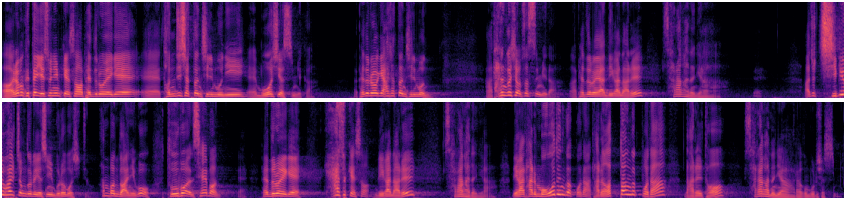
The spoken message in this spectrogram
어, 여러분 그때 예수님께서 베드로에게 던지셨던 질문이 무엇이었습니까? 베드로에게 하셨던 질문 아, 다른 것이 없었습니다. 아, 베드로야, 네가 나를 사랑하느냐? 네. 아주 집요할 정도로 예수님이 물어보시죠. 한 번도 아니고 두 번, 세 번. 네. 베드로에게 계속해서 네가 나를 사랑하느냐? 내가 다른 모든 것보다 다른 어떤 것보다 나를 더 사랑하느냐라고 물으셨습니다.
